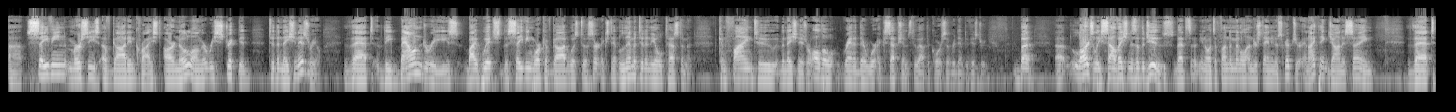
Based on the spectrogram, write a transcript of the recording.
uh, saving mercies of God in Christ are no longer restricted to the nation Israel. That the boundaries by which the saving work of God was to a certain extent limited in the Old Testament, confined to the nation Israel, although, granted, there were exceptions throughout the course of redemptive history. But uh, largely, salvation is of the Jews. That's, uh, you know, it's a fundamental understanding of Scripture. And I think John is saying that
